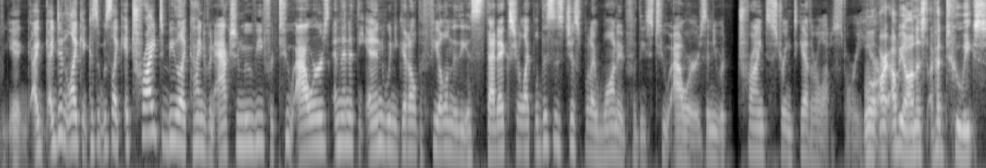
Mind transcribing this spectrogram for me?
I, I didn't like it because it was like it tried to be like kind of an action movie for two hours, and then at the end, when you get all the feel and the aesthetics, you're like, well, this is just what I wanted for these two hours, and you were trying to string together a lot of story here. Well, all right, I'll be honest. I've had two weeks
